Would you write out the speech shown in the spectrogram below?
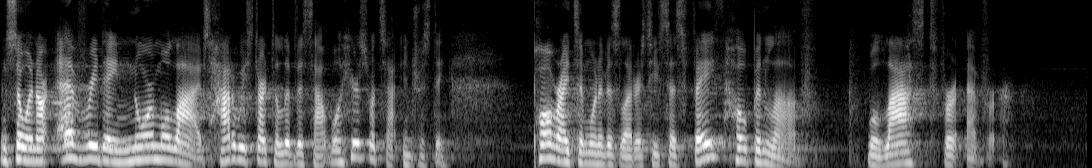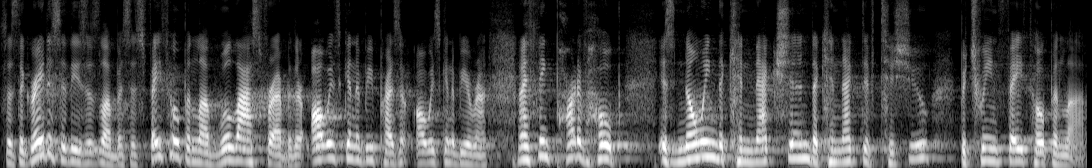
And so, in our everyday, normal lives, how do we start to live this out? Well, here's what's interesting. Paul writes in one of his letters, he says, Faith, hope, and love will last forever. Says the greatest of these is love, but says faith, hope, and love will last forever. They're always going to be present, always going to be around. And I think part of hope is knowing the connection, the connective tissue between faith, hope, and love.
